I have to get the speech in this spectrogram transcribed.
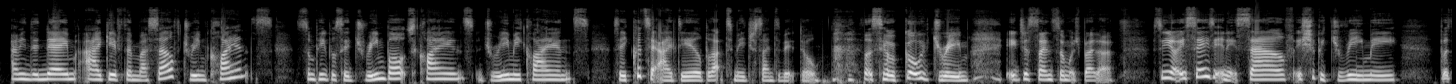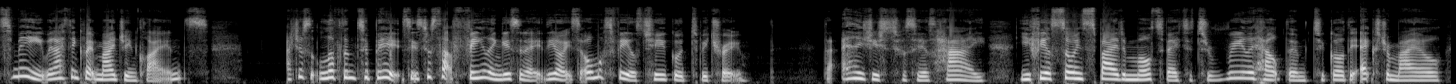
I mean, the name I give them myself, dream clients. Some people say dream dreamboat clients, dreamy clients. So you could say ideal, but that to me just sounds a bit dull. Let's go, go with dream. It just sounds so much better. So, you know, it says it in itself. It should be dreamy. But to me, when I think about my dream clients, I just love them to bits. It's just that feeling, isn't it? You know, it almost feels too good to be true. That energy just feels high. You feel so inspired and motivated to really help them to go the extra mile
